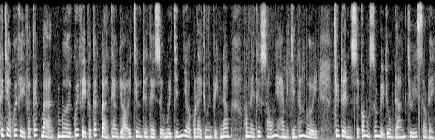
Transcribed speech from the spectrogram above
Kính chào quý vị và các bạn. Mời quý vị và các bạn theo dõi chương trình thời sự 19 giờ của Đài truyền hình Việt Nam. Hôm nay thứ sáu ngày 29 tháng 10. Chương trình sẽ có một số nội dung đáng chú ý sau đây.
